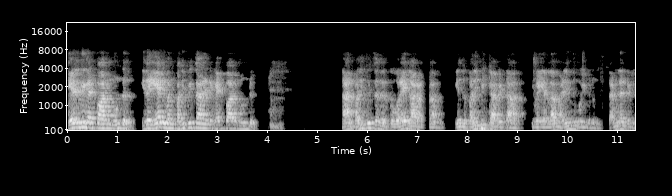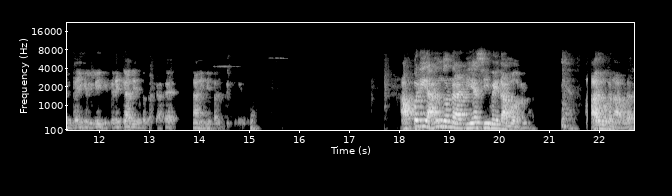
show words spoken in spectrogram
கேள்வி கேட்பாரும் உண்டு. இதை ஏன் இவன் பதிப்பித்தான் என்று கேட்பாரும் உண்டு. நான் பதிப்பித்ததற்கு ஒரே காரணம் இன்று பதிப்பிக்காவிட்டால் இவையெல்லாம் அழிந்து போய்விடும். தமிழர்களின் கைகளிலே இது கிடைக்காது என்பதற்காக நான் இதை பதிப்பிக்கிறேன். அப்படி அருந்தொன்றாட்டிய சீவை தாமோதரன் ஆறுமுக நாவலர்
